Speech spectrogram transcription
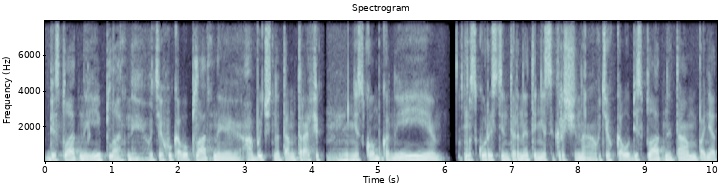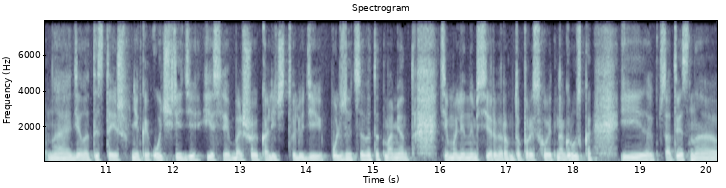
бесплатные и платные. У тех, у кого платные, обычно там трафик не скомкан и скорость интернета не сокращена. У тех, у кого бесплатный, там, понятное дело, ты стоишь в некой очереди. Если большое количество людей пользуется в этот момент тем или иным сервером, то происходит нагрузка, и, соответственно,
